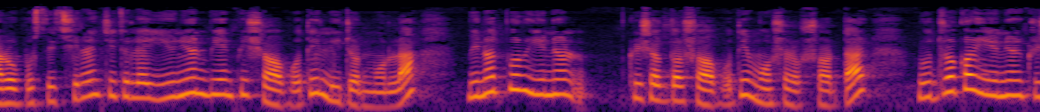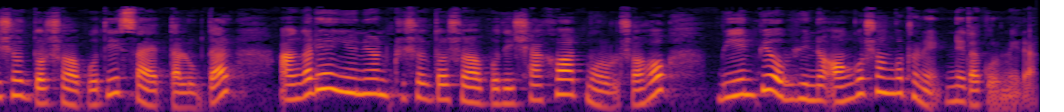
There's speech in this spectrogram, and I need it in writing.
আরও উপস্থিত ছিলেন চিতুলিয়া ইউনিয়ন বিএনপির সভাপতি লিটন মোল্লা, বিনোদপুর ইউনিয়ন কৃষক দল সভাপতি মোশারফ সর্দার, রুদ্রকর ইউনিয়ন কৃষক দল সভাপতি সায়েদ তালুকদার, আঙ্গারিয়া ইউনিয়ন কৃষক দল সভাপতি শাখাওয়াত মোরল সহ বিএনপি ও বিভিন্ন অঙ্গ সংগঠনের নেতাকর্মীরা।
